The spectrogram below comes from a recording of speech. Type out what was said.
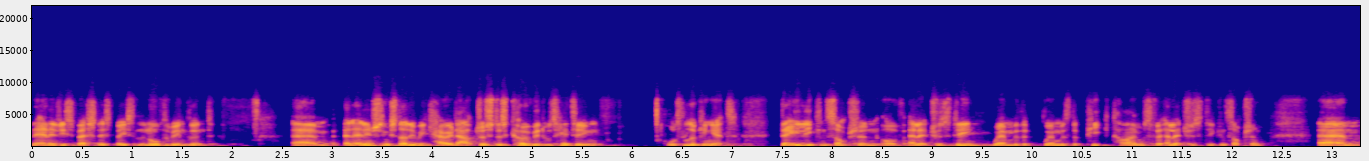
an energy specialist based in the north of England, um, and an interesting study we carried out just as COVID was hitting was looking at daily consumption of electricity, when, the, when was the peak times for electricity consumption, um,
